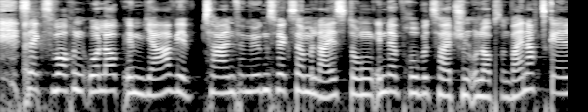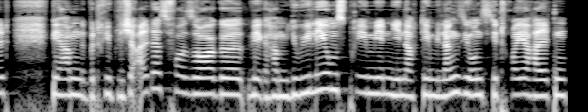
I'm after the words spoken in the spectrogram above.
Sechs Wochen Urlaub im Jahr. Wir zahlen vermögenswirksame Leistungen in der Probezeit schon Urlaubs- und Weihnachtsgeld. Wir haben eine betriebliche Altersvorsorge. Wir haben Jubiläumsprämien, je nachdem, wie lange sie uns die Treue halten,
